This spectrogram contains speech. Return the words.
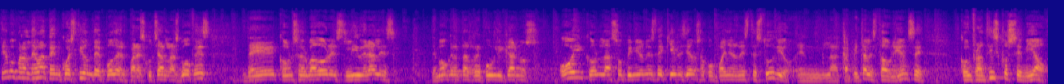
Tiempo para el debate en cuestión de poder, para escuchar las voces de conservadores, liberales, demócratas, republicanos. Hoy con las opiniones de quienes ya nos acompañan en este estudio, en la capital estadounidense, con Francisco Semiao.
